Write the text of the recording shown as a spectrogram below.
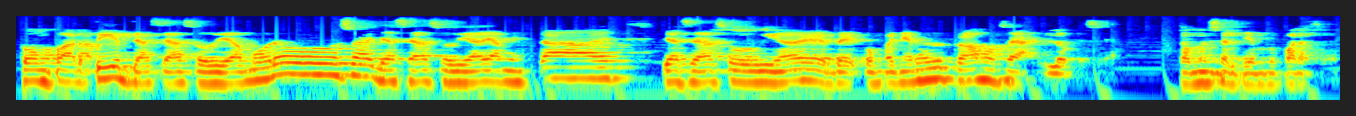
compartir, ya sea su vida amorosa, ya sea su vida de amistades, ya sea su vida de, de compañeros de trabajo, o sea, lo que sea. Tómense el tiempo para hacerlo.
